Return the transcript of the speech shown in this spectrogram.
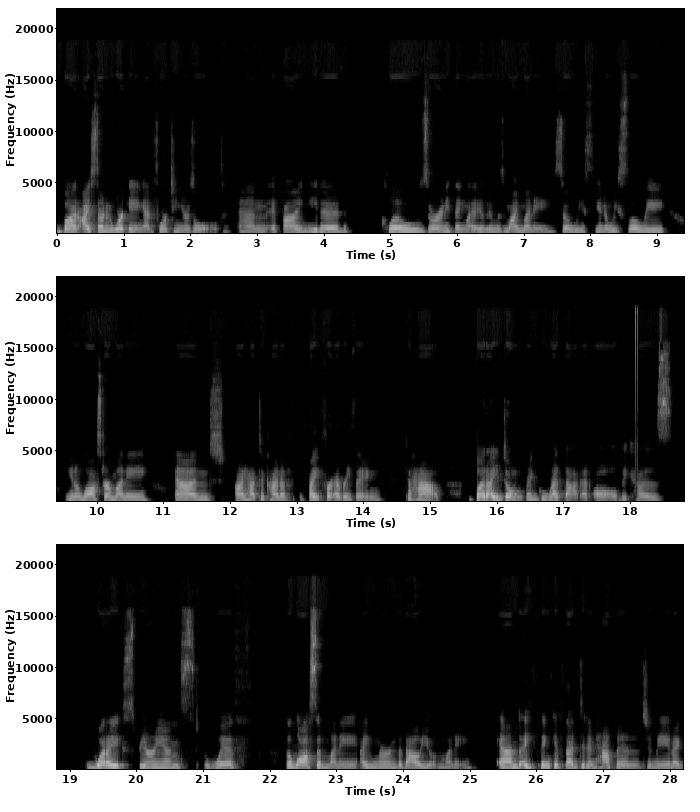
But i started working at 14 years old and if i needed clothes or anything it, was my money. So we you know we slowly you know lost our money and i had to kind of fight for everything to have but i don't regret that at all because what i experienced with the loss of money, I learned the value of money. And I think if that didn't happen to me and I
